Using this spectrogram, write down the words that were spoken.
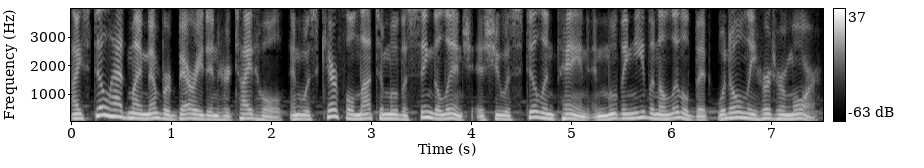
I still had my member buried in her tight hole and was careful not to move a single inch as she was still in pain and moving even a little bit would only hurt her more.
